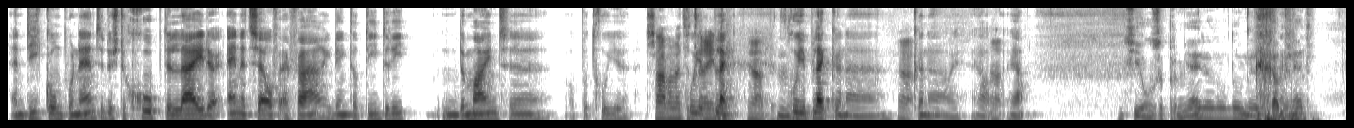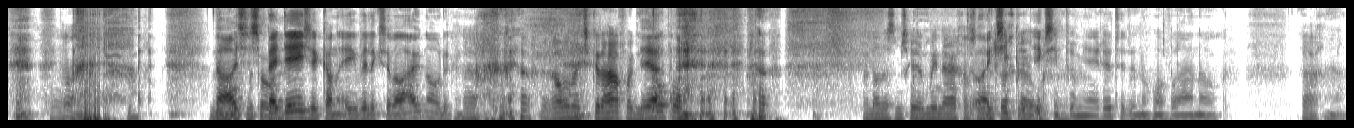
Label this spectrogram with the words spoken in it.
En die componenten, dus de groep, de leider en het zelf ervaren, ik denk dat die drie de mind uh, op het goede, Samen met goede de plek, ja, de goede plek kunnen, ja. kunnen houden. Ja, ja. ja. Ik zie onze premier dat al doen met het kabinet. nou, als je, bij deze kan, wil ik ze wel uitnodigen. Ja, met je kraaf voor die ja. toppen. maar dan is het misschien ook minder erg als ja, ik, zie, ik zie premier Rutte er nog wel voor aan ook. Ja. ja.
